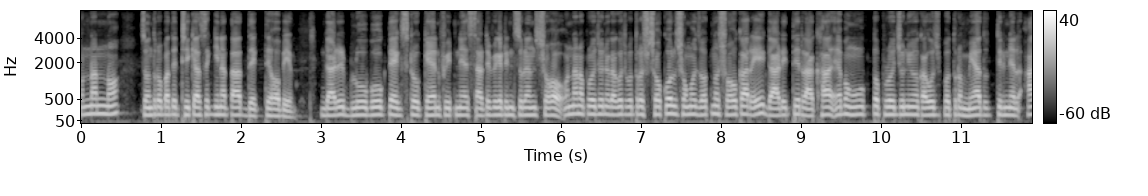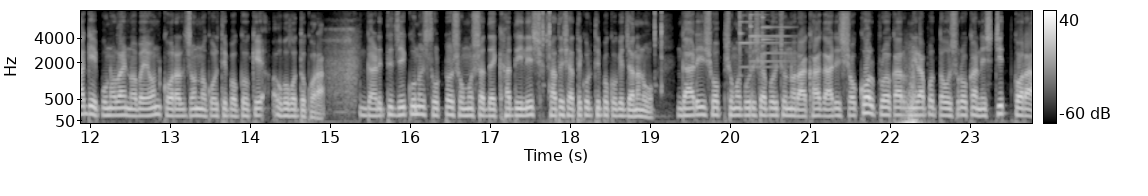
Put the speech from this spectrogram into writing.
অন্যান্য যন্ত্রপাতি ঠিক আছে কিনা তা দেখতে হবে। গাড়ির blue book tax token fitness certificate insurance সহ অন্যান্য প্রয়োজনীয় কাগজপত্র সকল সময় যত্ন সহকারে গাড়িতে রাখা এবং উক্ত প্রয়োজনীয় কাগজপত্র মেয়াদ উত্তীর্ণের আগে পুনরায় নবায়ন করার জন্য কর্তৃপক্ষকে অবগত করা। গাড়িতে যে কোনো ছোট্ট সমস্যা দেখা দিলে সাথে সাথে কর্তৃপক্ষকে জানানো। গাড়ি সব সময় পরিষ্কার পরিচ্ছন্ন রাখা, গাড়ির সকল প্রকার নিরাপত্তা ও সুরক্ষা নিশ্চিত করা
